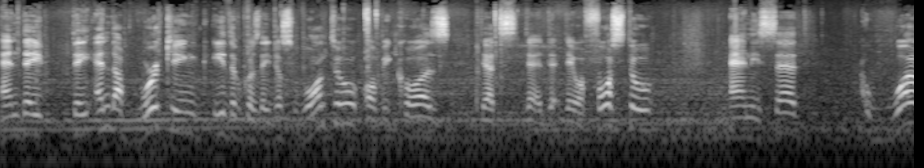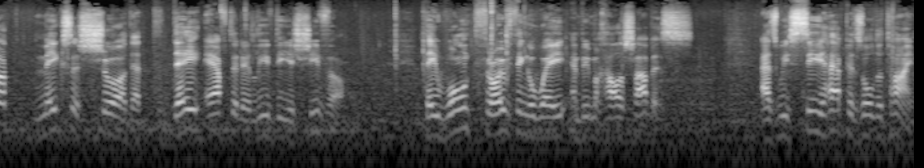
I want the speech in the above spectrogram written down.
And they, they end up working either because they just want to or because that's, they, they were forced to. And he said, what makes us sure that the day after they leave the yeshiva, they won't throw everything away and be Machal Shabbos, as we see happens all the time.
